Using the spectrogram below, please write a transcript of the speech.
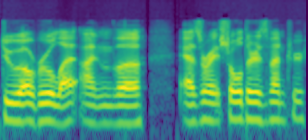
do a roulette on the Azerite Shoulders venture?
